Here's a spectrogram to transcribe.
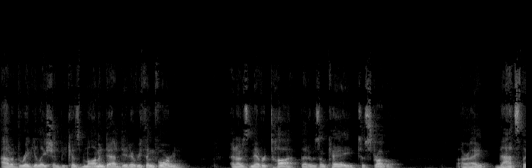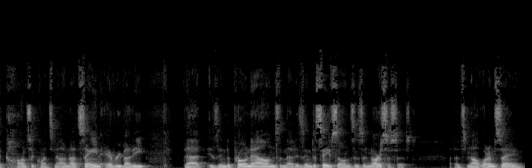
out of regulation because mom and dad did everything for me. And I was never taught that it was okay to struggle. All right. That's the consequence. Now, I'm not saying everybody that is into pronouns and that is into safe zones is a narcissist. That's not what I'm saying,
